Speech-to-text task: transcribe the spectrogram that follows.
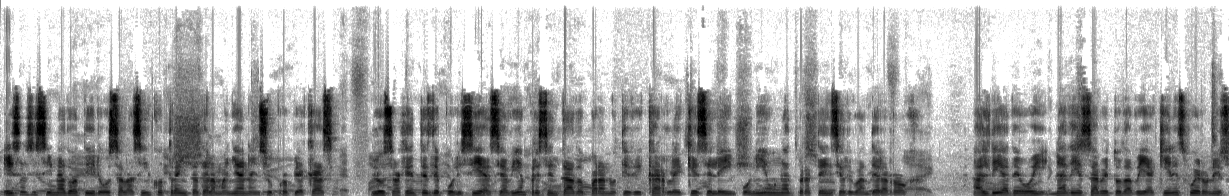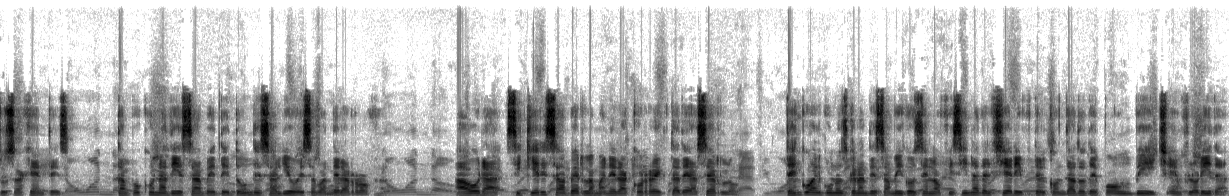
es asesinado a tiros a las 5.30 de la mañana en su propia casa. Los agentes de policía se habían presentado para notificarle que se le imponía una advertencia de bandera roja. Al día de hoy, nadie sabe todavía quiénes fueron esos agentes. Tampoco nadie sabe de dónde salió esa bandera roja. Ahora, si quieres saber la manera correcta de hacerlo, tengo algunos grandes amigos en la oficina del sheriff del condado de Palm Beach, en Florida.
